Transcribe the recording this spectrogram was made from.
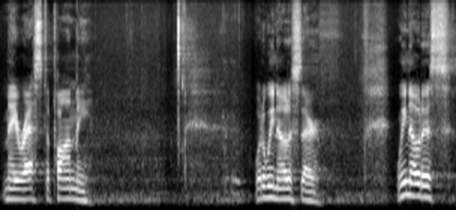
may rest upon me. What do we notice there? We notice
